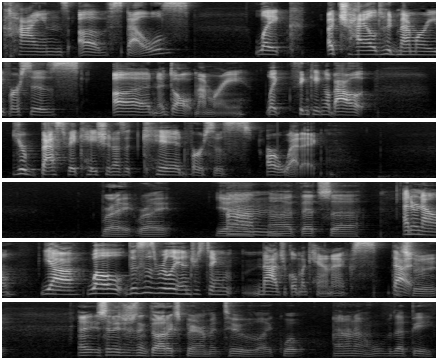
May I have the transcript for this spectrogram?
kinds of spells. Like a childhood memory versus an adult memory. Like thinking about your best vacation as a kid versus our wedding. right right yeah Um, no, that- that's uh I don't know. Yeah. Well, this is really interesting magical mechanics that that's right And it's an interesting thought experiment too like what i don't know what would that be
